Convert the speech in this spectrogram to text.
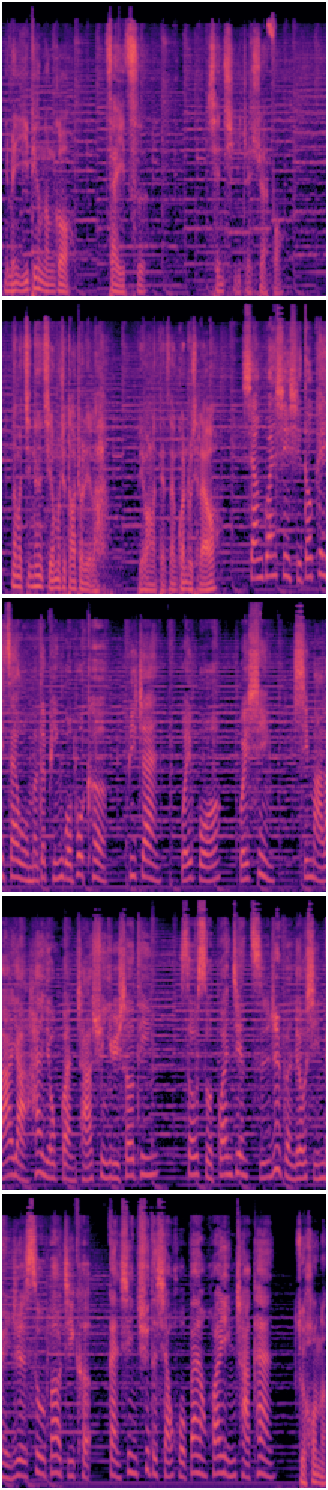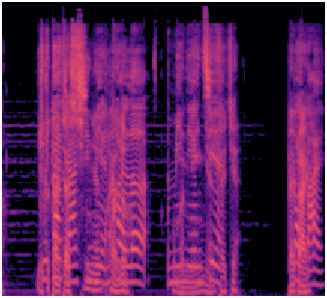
你们一定能够再一次掀起一阵旋风。 那么今天的节目就到这里了，别忘了点赞关注起来哦。相关信息都可以在我们的苹果播客、B 站、微博、微信、喜马拉雅和油管查询与收听，搜索关键词“日本流行每日速报”即可。感兴趣的小伙伴欢迎查看。最后呢，也祝大家新新年快乐，明明年再见，见，拜拜拜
